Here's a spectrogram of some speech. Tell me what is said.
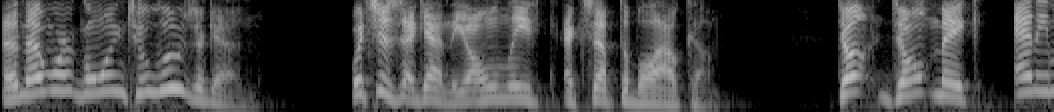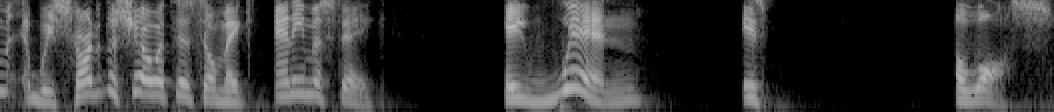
And then we're going to lose again, which is, again, the only acceptable outcome. Don't, don't make any, we started the show with this, don't make any mistake. A win is a loss.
